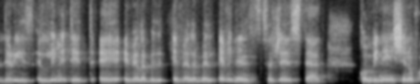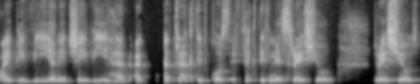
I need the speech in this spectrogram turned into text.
there is limited uh, available, available evidence suggests that combination of IPV and HIV have attractive cost effectiveness ratio ratios,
